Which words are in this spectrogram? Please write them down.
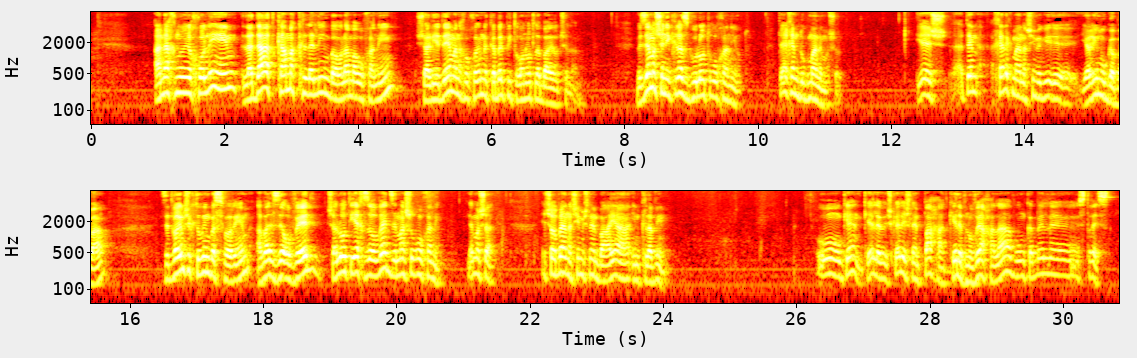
אנחנו יכולים לדעת כמה כללים בעולם הרוחני, שעל ידיהם אנחנו יכולים לקבל פתרונות לבעיות שלנו. וזה מה שנקרא סגולות רוחניות. אתן לכם דוגמה למשל. יש, אתם, חלק מהאנשים יגיד, ירימו גבה, זה דברים שכתובים בספרים, אבל זה עובד, שאלו אותי איך זה עובד, זה משהו רוחני. למשל, יש הרבה אנשים יש להם בעיה עם כלבים. הוא, כן, כלב, יש כאלה יש להם פחד, כלב נובח עליו, הוא מקבל uh, סטרס.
